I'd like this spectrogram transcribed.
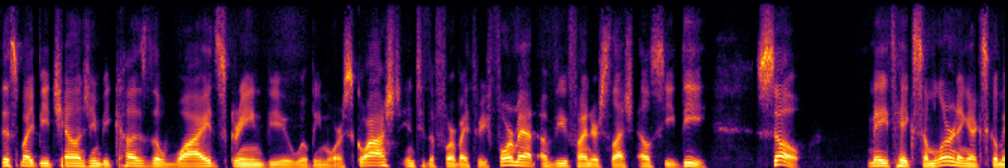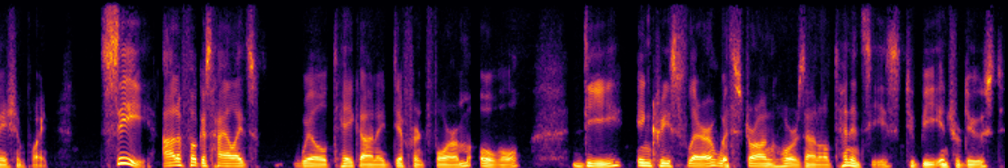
this might be challenging because the widescreen view will be more squashed into the 4x3 format of viewfinder slash LCD. So may take some learning exclamation point. C, out of focus highlights will take on a different form, oval. D, increased flare with strong horizontal tendencies to be introduced.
